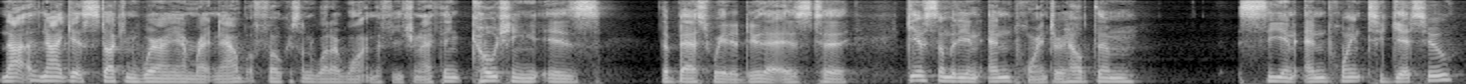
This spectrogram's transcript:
not not get stuck in where I am right now, but focus on what I want in the future. And I think coaching is the best way to do that is to give somebody an endpoint or help them see an endpoint to get to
